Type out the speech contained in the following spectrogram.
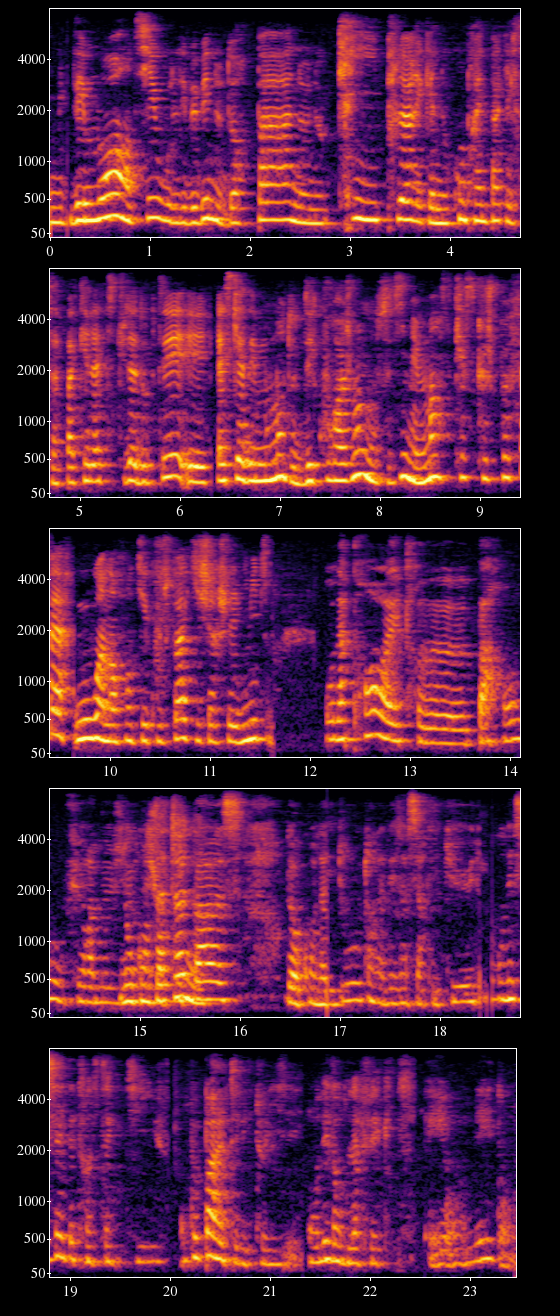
eu des mois entiers où les bébés ne dorment pas, ne, ne crient, pleurent et qu'elles ne comprennent pas, qu'elles savent pas quelle attitude adopter. Et est-ce qu'il y a des moments de découragement où on se dit mais mince, qu'est-ce que je peux faire? Ou un enfant qui écoute pas, qui cherche les limites. On apprend à être euh, parent au fur et à mesure Donc on qui tâtonne. Donc on a des doutes, on a des incertitudes. On essaie d'être instinctif. On peut pas intellectualiser. On est dans de l'affect et on est dans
